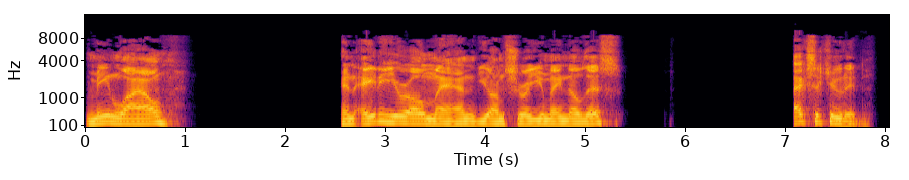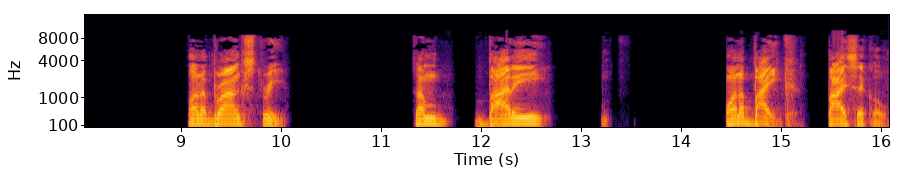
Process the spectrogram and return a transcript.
Meanwhile, an 80 year old man, you, I'm sure you may know this, executed on a Bronx street. Some body on a bike, bicycle.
